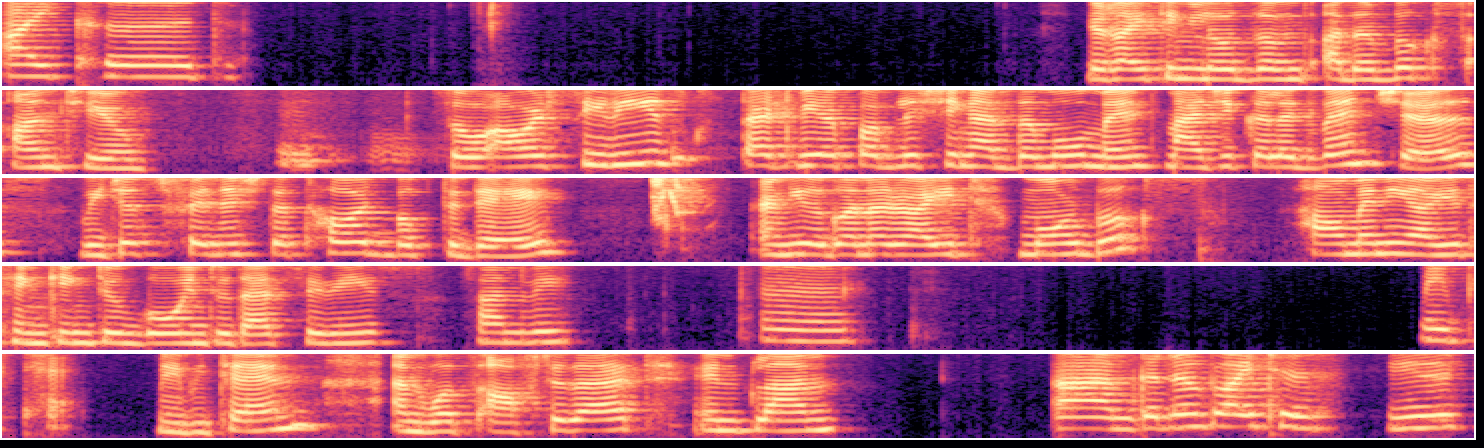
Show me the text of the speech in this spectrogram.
I could. You're writing loads of other books, aren't you? So, our series that we are publishing at the moment, Magical Adventures, we just finished the third book today, and you're going to write more books. How many are you thinking to go into that series, Saanvi? Mm, maybe 10. Maybe 10. And what's after that in plan? I'm gonna write a you.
